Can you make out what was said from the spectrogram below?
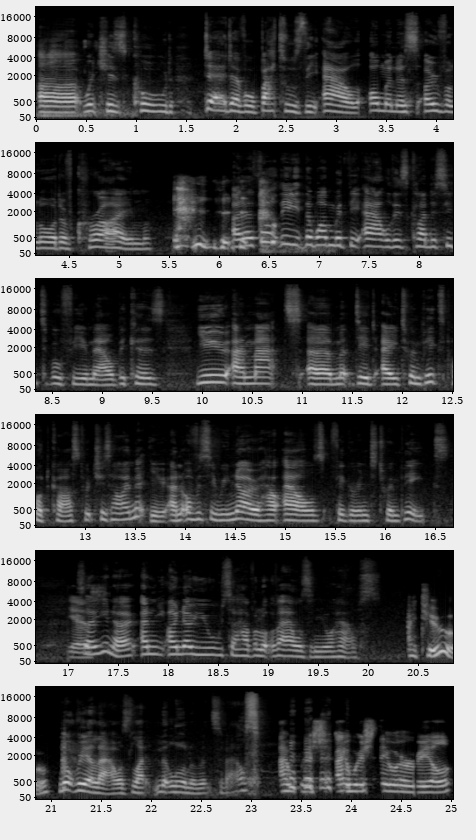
uh, which is called Daredevil Battles the Owl, Ominous Overlord of Crime. And I thought the, the one with the owl is kind of suitable for you, Mel, because you and Matt um, did a Twin Peaks podcast, which is how I met you. And obviously, we know how owls figure into Twin Peaks. yes. So, you know, and I know you also have a lot of owls in your house. I do. Not real owls, like little ornaments of owls. I wish I wish they were real.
